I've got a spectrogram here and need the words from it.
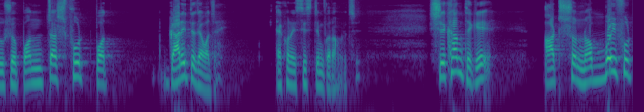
দুশো পঞ্চাশ ফুট পথ গাড়িতে যাওয়া যায়। এখন এই সিস্টেম করা হয়েছে। সেখান থেকে আটশো নব্বই ফুট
